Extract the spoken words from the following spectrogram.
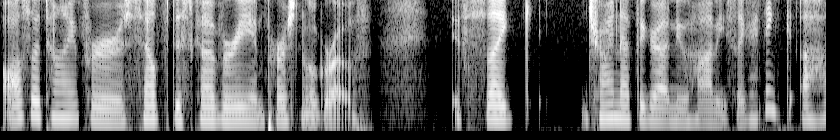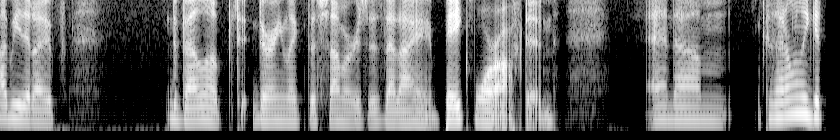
also time for self discovery and personal growth. It's like trying to figure out new hobbies. Like I think a hobby that I've developed during like the summers is that I bake more often. And um cuz I don't really get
